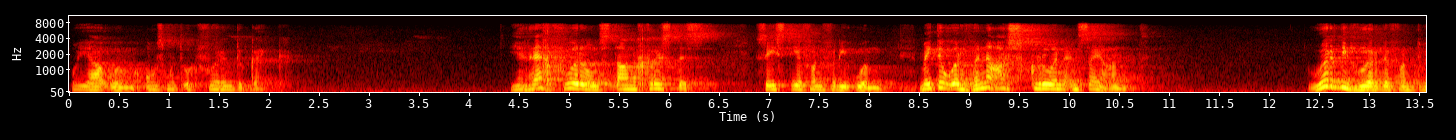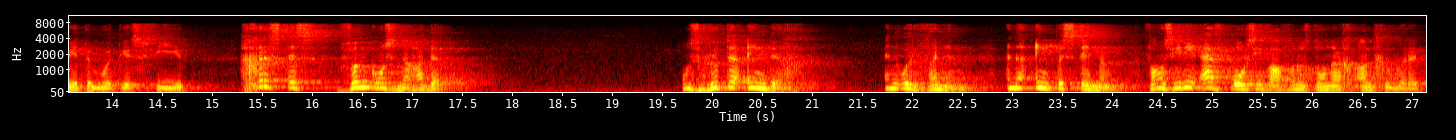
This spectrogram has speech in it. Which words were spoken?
O ja, oom, ons moet ook voor en toe kyk. Hier recht voor ons staan Christus, sê Stefan vir die oom, met die oorwinnaarskroon in sy hand. Hoor die woorde van 2 Timotheus 4, Christus vink ons nader, ons route eindig in oorwinning, in een eindbestemming, waar ons hierdie erfporsie waarvan ons donderdag aand gehoor het,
